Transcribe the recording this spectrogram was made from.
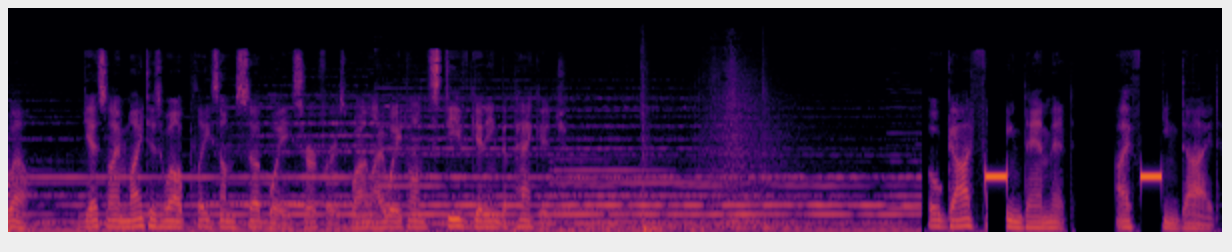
Well, guess I might as well play some Subway Surfers while I wait on Steve getting the package. Oh god f***ing damn it. I f***ing died.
